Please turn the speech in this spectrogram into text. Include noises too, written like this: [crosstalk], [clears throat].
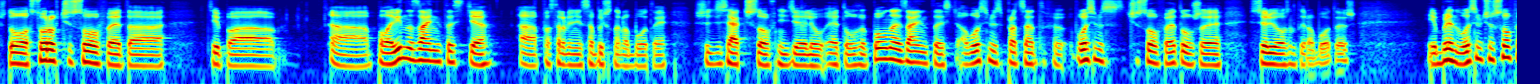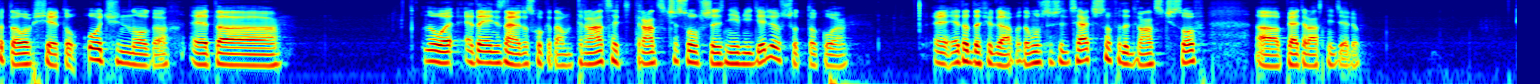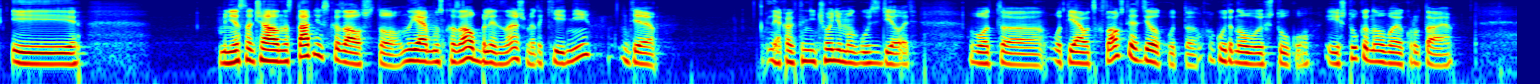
что 40 часов это типа а, половина занятости а, по сравнению с обычной работой, 60 часов в неделю это уже полная занятость, а 80%, 80 часов это уже серьезно ты работаешь. И, блин, 8 часов это вообще, это очень много. Это, ну, это, я не знаю, это сколько там, 13, 13 часов, 6 дней в неделю, что-то такое. Э, это дофига, потому что 60 часов это 12 часов 5 раз в неделю. И мне сначала наставник сказал, что... Ну, я ему сказал, блин, знаешь, у меня такие дни, где я как-то ничего не могу сделать. Вот, э, вот я вот сказал, что я сделал какую-то какую новую штуку, и штука новая крутая.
